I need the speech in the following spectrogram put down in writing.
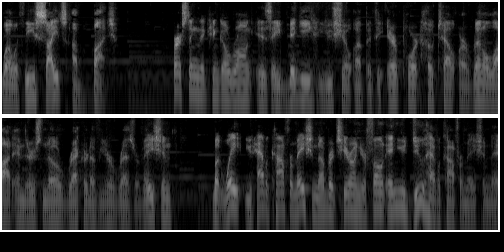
Well, with these sites, a bunch. First thing that can go wrong is a biggie. You show up at the airport, hotel, or rental lot, and there's no record of your reservation. But wait, you have a confirmation number. It's here on your phone, and you do have a confirmation.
